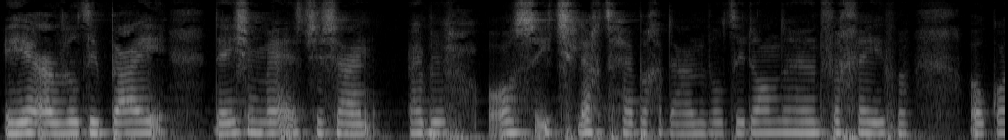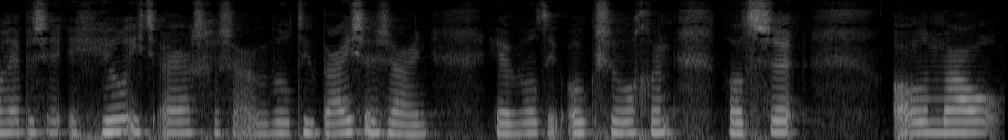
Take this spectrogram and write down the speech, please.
Heer, wilt u bij deze mensen zijn, hebben, als ze iets slechts hebben gedaan, wilt u dan hun vergeven? Ook al hebben ze heel iets ergs gedaan, wilt u bij ze zijn? Ja, wilt u ook zorgen dat ze allemaal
